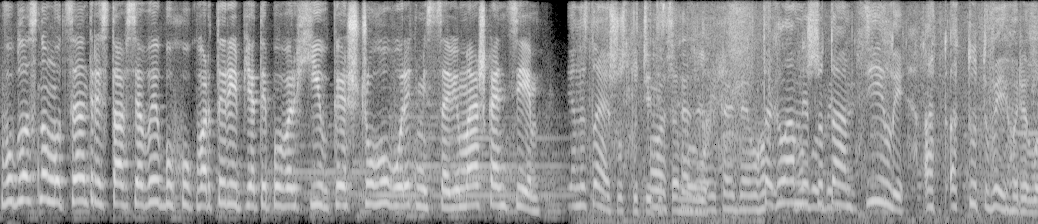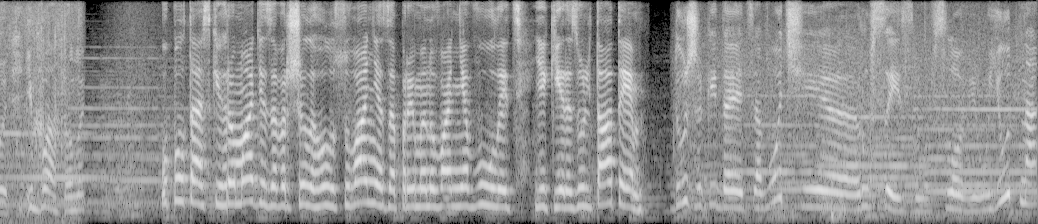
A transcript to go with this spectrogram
В обласному центрі стався вибух у квартирі п'ятиповерхівки. Що говорять місцеві мешканці? Я не знаю, що случитися могло. Та головне, що там ціли, а, а тут вигоріло і бахнуло. У Полтавській громаді завершили голосування за перейменування вулиць. Які результати? Дуже кидається в очі русизм в слові уютна.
